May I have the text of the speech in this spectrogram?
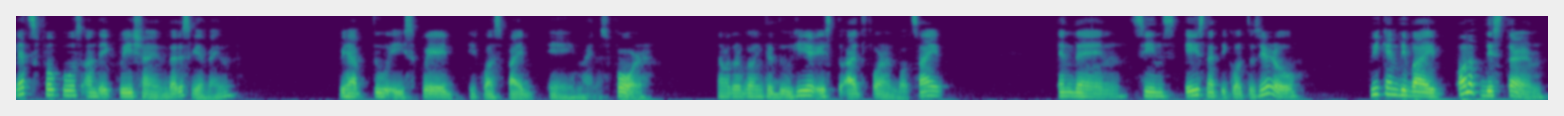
let's focus on the equation that is given. We have 2a squared equals 5a minus 4. Now what we're going to do here is to add 4 on both sides. And then, since a is not equal to 0, we can divide all of this term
